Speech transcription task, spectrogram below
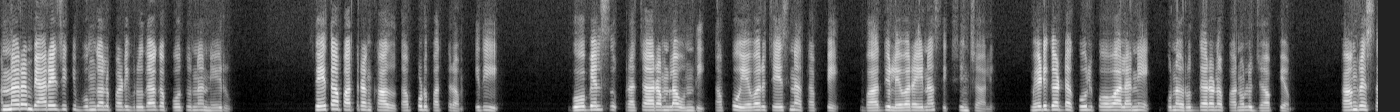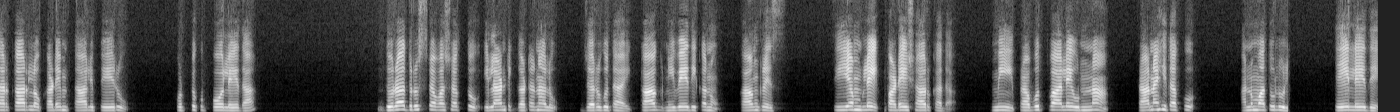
అన్నారం బ్యారేజీకి బుంగలు పడి వృధాగా పోతున్న నీరు. శ్వేతపత్రం కాదు తప్పుడు పత్రం. ఇది గోబెల్స్ ప్రచారంలా ఉంది. తప్పు ఎవరు చేసినా తప్పే. బాధ్యులు ఎవరైనా శిక్షించాలి. మేడిగడ్డ కూలిపోవాలనే పునరుద్ధరణ పనులు జాప్యం. కాంగ్రెస్ సర్కారులో కడెం తాలి పేరు కొట్టుకుపోలేదా? దురదృష్టవశత్తు ఇలాంటి ఘటనలు జరుగుతాయి. కాగ్ నివేదికను కాంగ్రెస్ సీఎంలే పడేశారు కదా. మీ ప్రభుత్వాలే ఉన్నా ప్రాణహితకు అనుమతులు తేలేదే.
